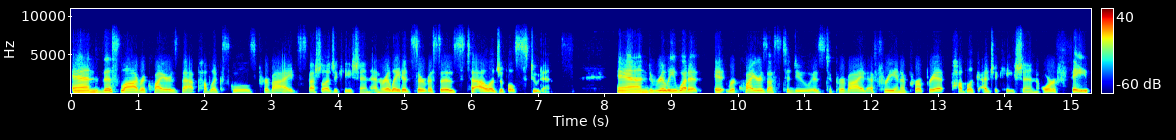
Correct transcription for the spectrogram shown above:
And this law requires that public schools provide special education and related services to eligible students. And really, what it, it requires us to do is to provide a free and appropriate public education or FAPE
